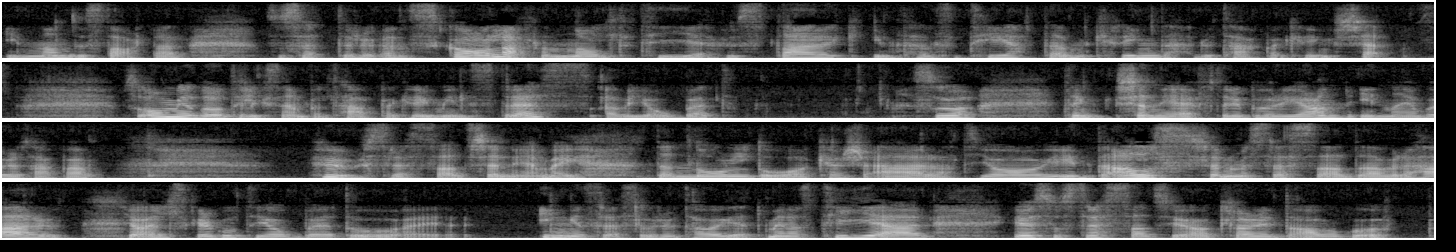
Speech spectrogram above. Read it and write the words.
innan du startar så sätter du en skala från 0 till 10 hur stark intensiteten kring det här du tappar kring känns. Så om jag då till exempel tappar kring min stress över jobbet så tänk, känner jag efter i början innan jag börjar tappa hur stressad känner jag mig? Den noll då kanske är att jag inte alls känner mig stressad över det här. Jag älskar att gå till jobbet och eh, ingen stress överhuvudtaget. Medan 10 är, jag är så stressad så jag klarar inte av att gå upp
